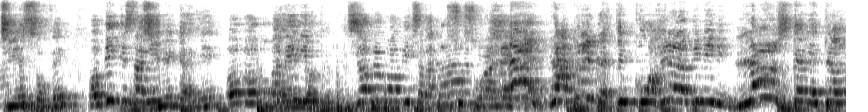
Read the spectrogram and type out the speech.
tu es sauvé. Tu es gagné pour gagner d'autres personnes. Hey, la Bible dit quoi? L'ange de l'éternel,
